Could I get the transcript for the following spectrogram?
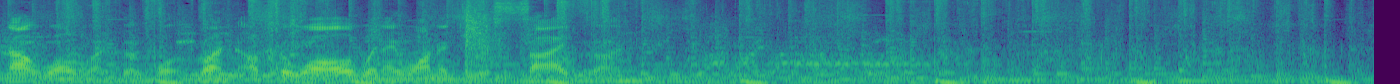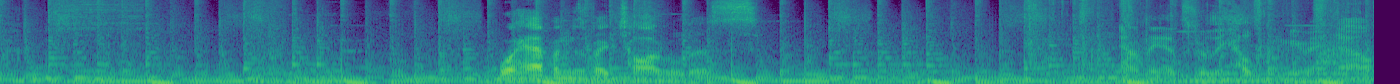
not wall run, but run up the wall when I want to do a side run. What happens if I toggle this? I don't think that's really helping me right now.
